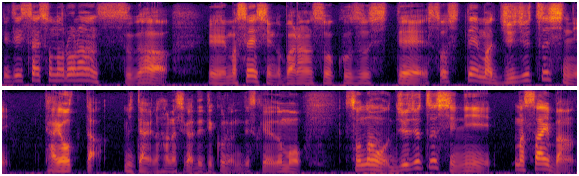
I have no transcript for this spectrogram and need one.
で実際そのロランスが、えー、まあ、精神のバランスを崩して、そしてまあ呪術師に頼ったみたいな話が出てくるんですけれども、その呪術師に、まあ、裁判、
